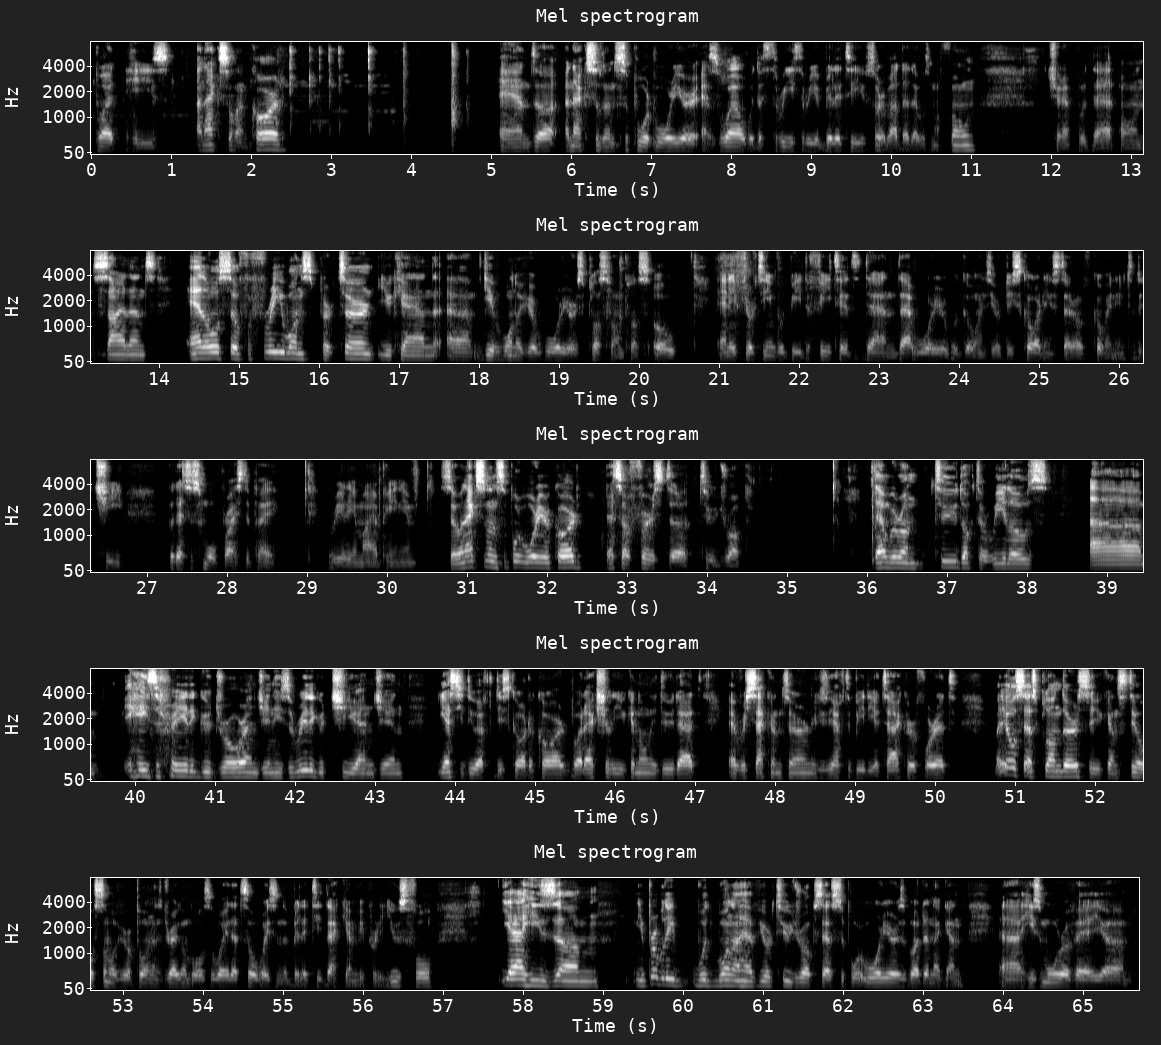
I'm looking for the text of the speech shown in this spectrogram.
But he's an excellent card and uh, an excellent support warrior as well with a 3-3 ability. Sorry about that, that was my phone. Should I put that on silence? And also for free once per turn, you can um, give one of your warriors plus one plus O. And if your team would be defeated, then that warrior would go into your discard instead of going into the chi. But that's a small price to pay, really, in my opinion. So an excellent support warrior card. That's our first uh, two drop. Then we run two Dr. Wheelos. Um, he's a really good draw engine. He's a really good chi engine yes, you do have to discard a card, but actually you can only do that every second turn because you have to be the attacker for it. But he also has Plunder, so you can steal some of your opponent's Dragon Balls away. That's always an ability that can be pretty useful. Yeah, he's... Um, you probably would want to have your two drops as support warriors, but then again, uh, he's more of a... Um,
